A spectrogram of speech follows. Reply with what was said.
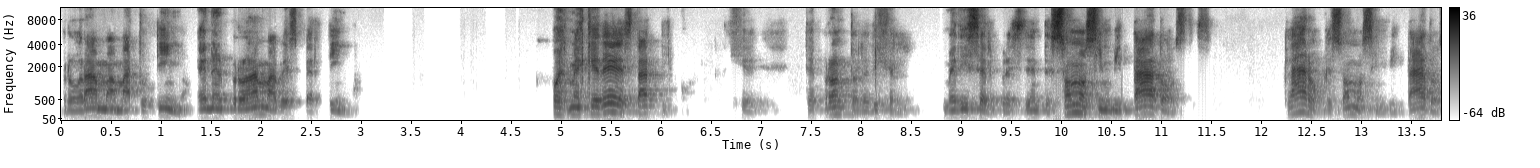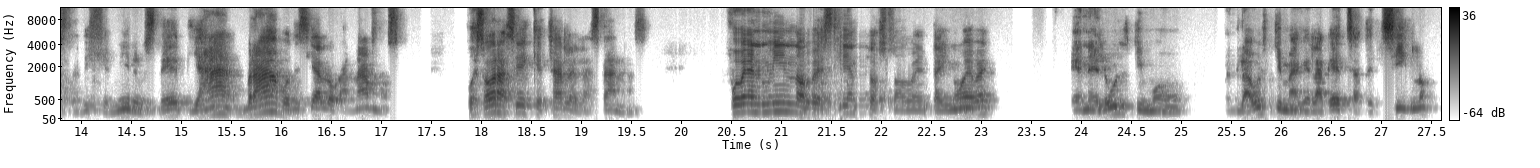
programa matutino, en el programa vespertino. Pues me quedé estático. De pronto le dije, me dice el presidente, somos invitados. Claro que somos invitados. Le dije, mire usted, ya, bravo, decía, lo ganamos. Pues ahora sí hay que echarle las ganas. Fue en 1999, en el último, la última Guelaguetza del siglo,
